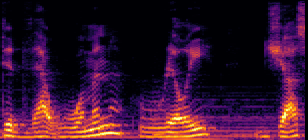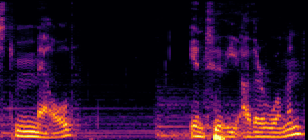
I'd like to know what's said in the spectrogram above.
Did that woman really just meld into the other woman?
